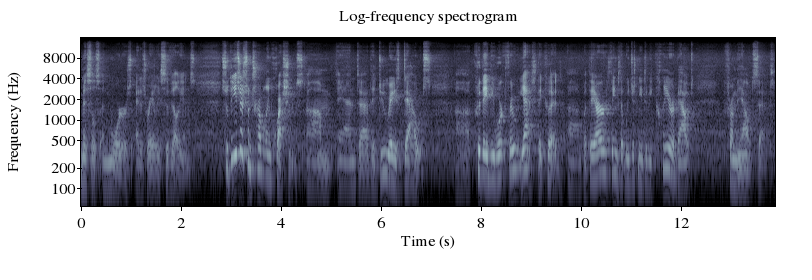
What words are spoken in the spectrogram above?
missiles, and mortars at Israeli civilians. So these are some troubling questions, um, and uh, they do raise doubts. Uh, could they be worked through? Yes, they could. Uh, but they are things that we just need to be clear about from the outset.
